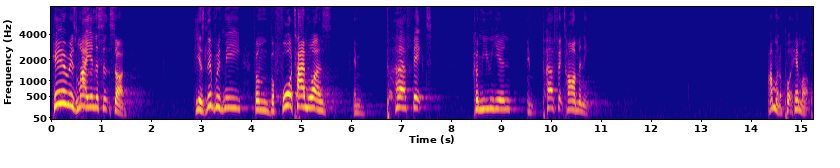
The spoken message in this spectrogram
Here is my innocent son. He has lived with me from before time was in perfect communion, in perfect harmony. I'm going to put him up.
